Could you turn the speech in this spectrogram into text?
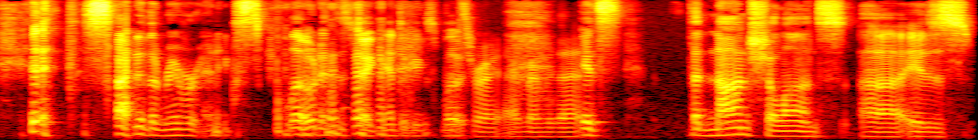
hit the side of the river and explode in this gigantic explosion That's right. I remember that. it's the nonchalance uh, is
